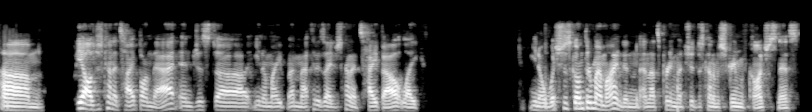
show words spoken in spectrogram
Um, yeah, I'll just kind of type on that, and just uh, you know, my my method is I just kind of type out like, you know, what's just going through my mind, and and that's pretty much it, just kind of a stream of consciousness,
